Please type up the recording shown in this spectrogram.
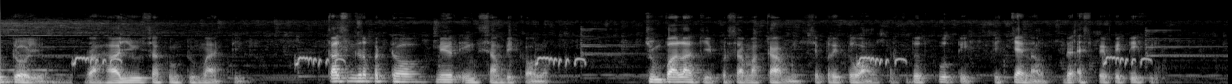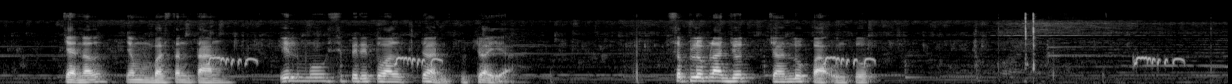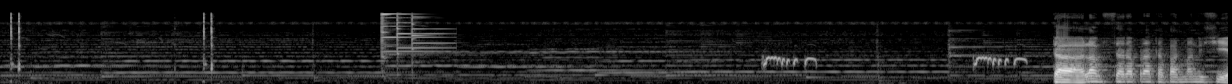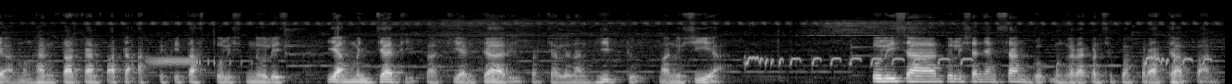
Buddhaya Rahayu Sagung Dumadi. Kalsing Repedo Nir Ing Sambikolo Jumpa lagi bersama kami spiritual berkutut putih di channel The SPP TV Channel yang membahas tentang ilmu spiritual dan budaya. Sebelum lanjut jangan lupa untuk Dalam sejarah peradaban manusia menghantarkan pada aktivitas tulis-menulis yang menjadi bagian dari perjalanan hidup manusia. Tulisan-tulisan yang sanggup menggerakkan sebuah peradaban,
